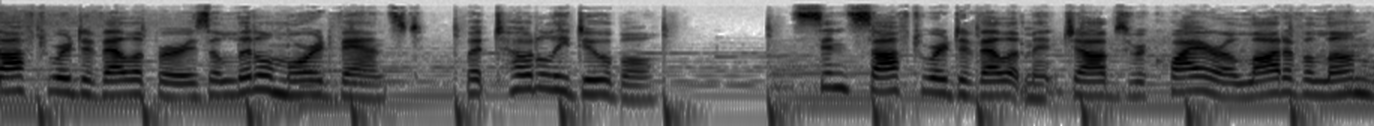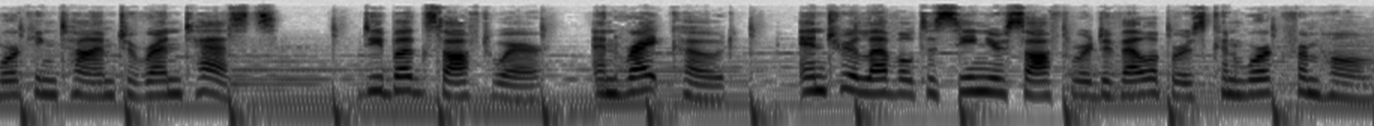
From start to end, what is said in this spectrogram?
Software developer is a little more advanced, but totally doable. Since software development jobs require a lot of alone working time to run tests, debug software, and write code, entry level to senior software developers can work from home.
